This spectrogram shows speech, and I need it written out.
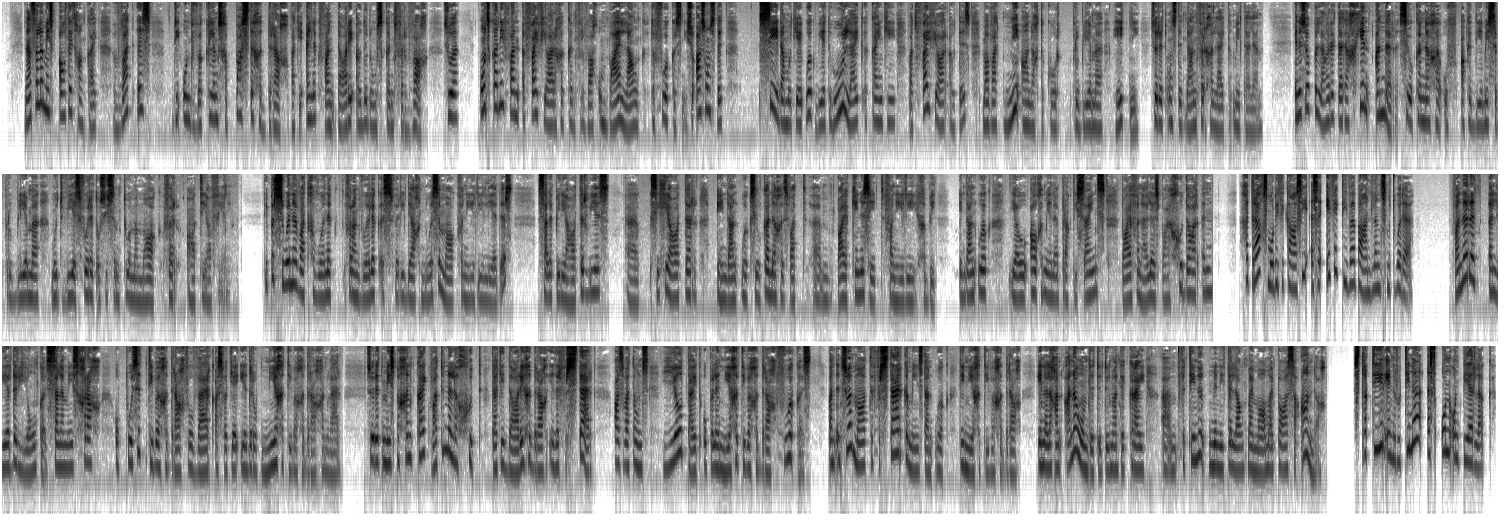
En dan sal 'n mens altyd gaan kyk, wat is die ontwikkelingsgepaste gedrag wat jy eintlik van daardie ouderdomskind verwag. So ons kan nie van 'n 5-jarige kind verwag om baie lank te fokus nie. So as ons dit sê, dan moet jy ook weet hoe lyk 'n kindjie wat 5 jaar oud is, maar wat nie aandagtekort probleme het nie, sodat ons dit dan vergelyk met hulle. En is ook belangrik dat daar geen ander sielkundige of akademiese probleme moet wees voordat ons die simptome maak vir ATHV nie. Die persone wat gewoonlik verantwoordelik is vir die diagnose maak van hierdie leerders sal 'n pediater wees, 'n psigiater en dan ook sielkundiges wat um, baie kennis het van hierdie gebied en dan ook jou algemene praktisyns baie van hulle is baie goed daarin Gedragsmodifikasie is 'n effektiewe behandelingsmetode. Wanneer 'n leerder jonk is, sal 'n mens graag op positiewe gedrag wil werk as wat jy eerder op negatiewe gedrag gaan werk. Sodat mens begin kyk wat doen hulle goed dat jy daardie gedrag eerder versterk as wat ons heeltyd op hulle negatiewe gedrag fokus. Want in so 'n mate versterk 'n mens dan ook die negatiewe gedrag en hulle gaan aanhou om dit te doen want ek kry um vir 10 minute lank my ma my pa se aandag. Struktuur en rotine is onontbeerlik.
